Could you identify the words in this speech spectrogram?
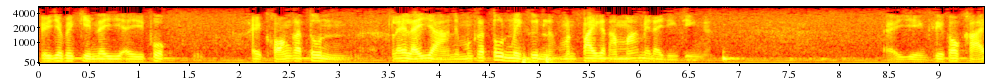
หรือจะไปกินไอ้ไอ้พวก ไอ้ของกระตุ้น หลาย ๆ อย่างเนี่ยมันกระตุ้นไม่ขึ้นหรอกมันไปกับธรรมะไม่ได้จริงๆอะไอ้ยิงที่เขาขาย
